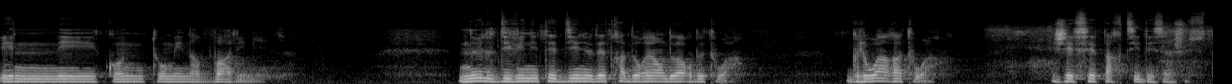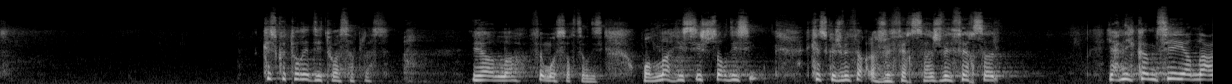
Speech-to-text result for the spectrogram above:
Inni kuntu Nulle divinité digne d'être adorée en dehors de toi. Gloire à toi. J'ai fait partie des injustes. Qu'est-ce que tu aurais dit toi à sa place? Ya Allah, fais-moi sortir d'ici. Wallah, si je sors d'ici, qu'est-ce que je vais faire? Je vais faire ça, je vais faire ça. Yani comme si Allah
